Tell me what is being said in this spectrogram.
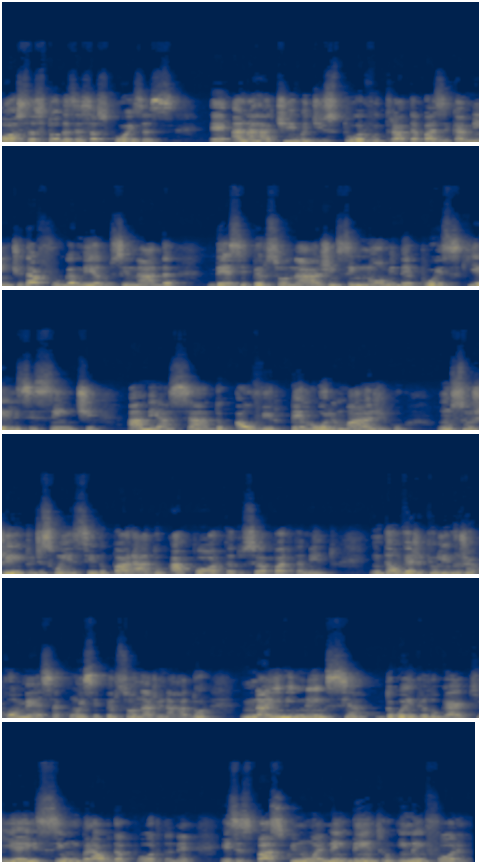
postas todas essas coisas, é, a narrativa de Estorvo trata basicamente da fuga meio alucinada desse personagem sem nome depois que ele se sente ameaçado ao ver pelo olho mágico um sujeito desconhecido parado à porta do seu apartamento. Então veja que o livro já começa com esse personagem narrador na iminência do entrelugar que é esse umbral da porta, né? Esse espaço que não é nem dentro e nem fora.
